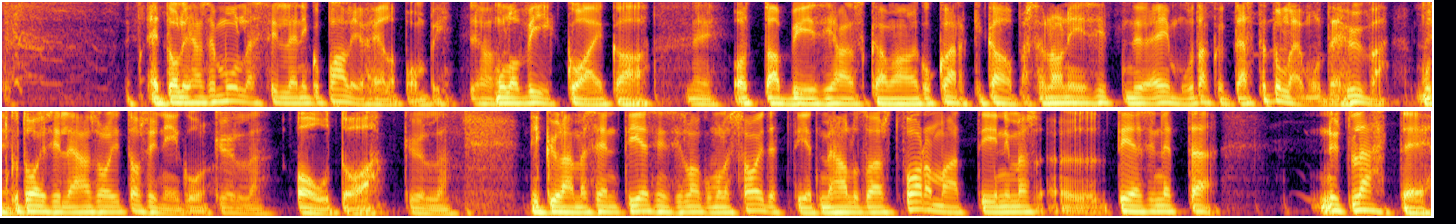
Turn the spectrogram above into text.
Että olihan se mulle silleen niin kuin paljon helpompi. Joo. Mulla on viikko aikaa niin. ottaa biisi hanskaa, mä oon niin karkki kaupassa. No niin, sitten ei muuta, kun tästä tulee muuten hyvä. Niin. Mutta kun toisillehan se oli tosi niin kuin Kyllä. outoa. Kyllä. Niin kyllä mä sen tiesin silloin, kun mulle soitettiin, että me halutaan sitä formaattiin, niin mä tiesin, että nyt lähtee.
